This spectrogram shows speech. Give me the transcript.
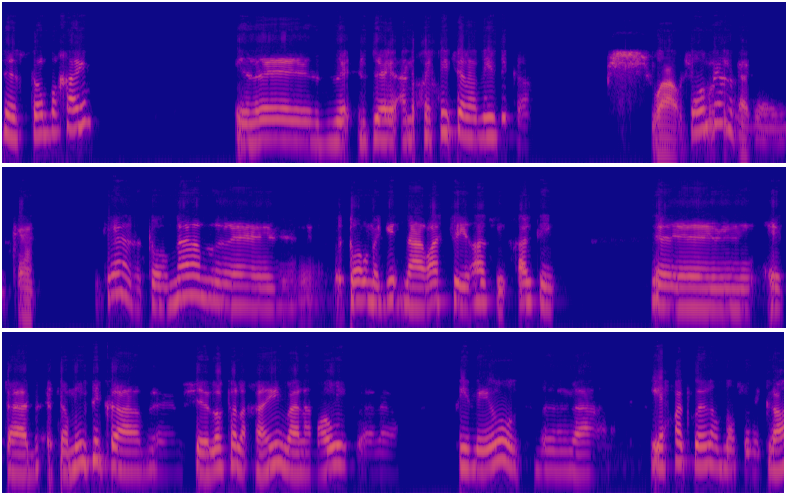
שיש טוב בחיים, זה, זה, זה הנוכחית של המיזיקה. וואו, שאומר, כן. כן, אתה אומר, אה, בתור נגיד נערה צעירה שהתחלתי אה, את, ה, את המוזיקה, שאלות על החיים ועל המהות ועל הפנימיות ועל היחד כלל, מה שנקרא.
